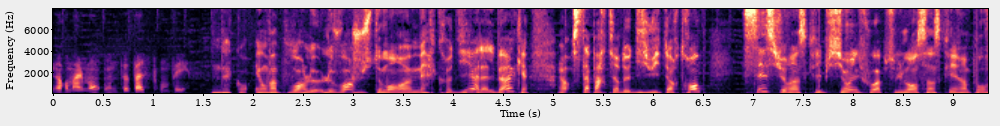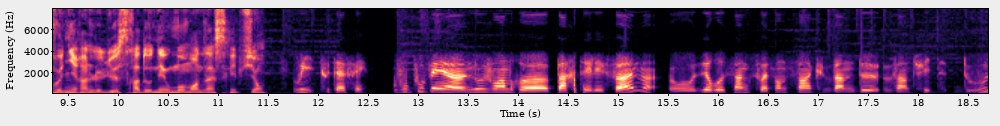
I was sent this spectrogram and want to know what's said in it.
normalement on ne peut pas se tromper. D'accord. Et on va pouvoir le, le voir justement mercredi à l'Albinc. Alors c'est à partir de 18h30. C'est sur inscription. Il faut absolument s'inscrire hein, pour venir. hein. Le lieu sera donné au moment de l'inscription. Oui, tout à fait. Vous pouvez nous joindre par téléphone au 05 65 22 28 12.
